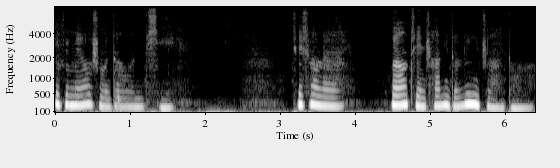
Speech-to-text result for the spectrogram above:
这边没有什么大问题。接下来我要检查你的另一只耳朵了。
